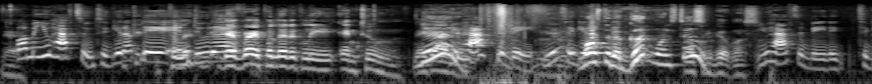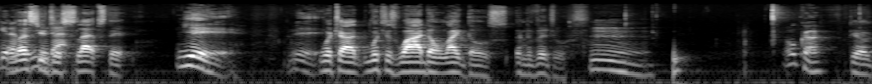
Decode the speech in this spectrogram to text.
Well, I mean, you have to to get up there Poli- and do that. They're very politically in tune. They Yeah. You have to be Yeah. to get Most of the good ones Those are the too. good ones. You have to be to, to get Unless up you and do just that. slapstick, Yeah, yeah. which I which is why I don't like those individuals. Hmm. Okay. I You know,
